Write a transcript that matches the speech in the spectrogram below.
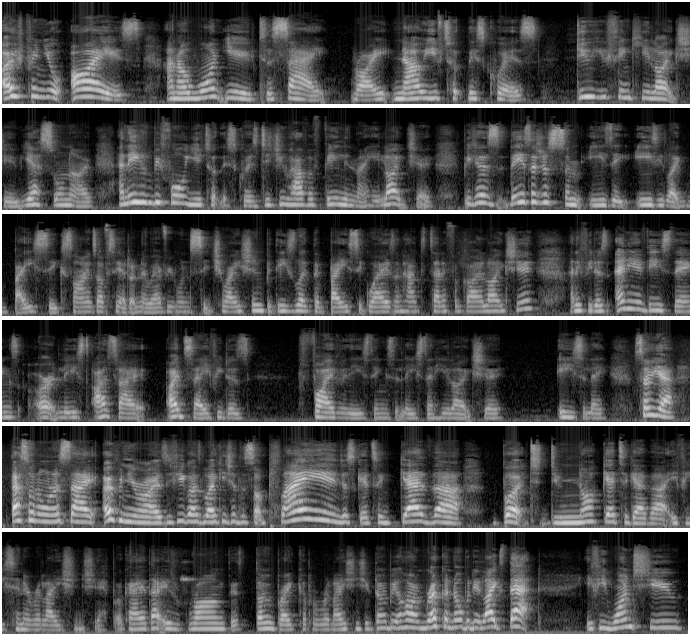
Open your eyes and I want you to say, right, now you've took this quiz, do you think he likes you? Yes or no? And even before you took this quiz, did you have a feeling that he liked you? Because these are just some easy, easy, like basic signs. Obviously, I don't know everyone's situation, but these are like the basic ways on how to tell if a guy likes you. And if he does any of these things, or at least I'd say, I'd say if he does five of these things at least, then he likes you easily. So yeah, that's what I want to say. Open your eyes. If you guys like each other, stop playing. Just get together. But do not get together if he's in a relationship. Okay, that is wrong. There's, don't break up a relationship. Don't be a home wrecker. Nobody likes that. If he wants you,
